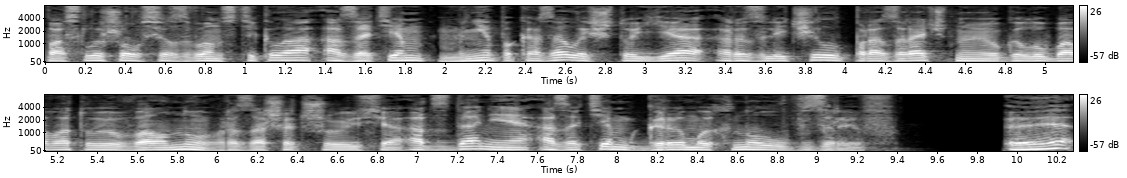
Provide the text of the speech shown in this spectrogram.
Послышался звон стекла, а затем мне показалось, что я различил прозрачную голубоватую волну, разошедшуюся от здания, а затем громыхнул взрыв. «Э,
